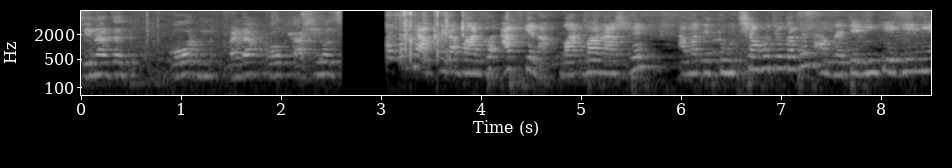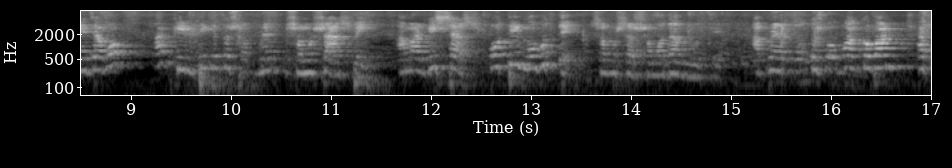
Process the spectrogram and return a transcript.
সিনার্জি ওর ম্যাডাম ওর কাশি হচ্ছে আপনারা বারবার, আজকে না, বারবার আসবেন আমাদেরকে উৎসাহ যোগাবেন, আমরা ট্রেনিংকে এগিয়ে নিয়ে যাব। আর ফিল্ড থেকে তো স্বপ্নের সমস্যা আসবেই। আমার বিশ্বাস, প্রতি মুহূর্তে সমস্যার সমাধান হচ্ছে। আপনারা যত সৌভাগ্যবান, এত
